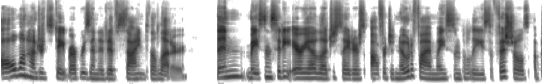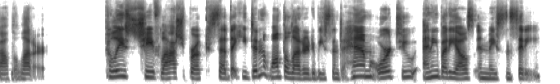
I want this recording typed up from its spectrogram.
All 100 state representatives signed the letter. Then Mason City area legislators offered to notify Mason police officials about the letter. Police Chief Lashbrook said that he didn't want the letter to be sent to him or to anybody else in Mason City.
